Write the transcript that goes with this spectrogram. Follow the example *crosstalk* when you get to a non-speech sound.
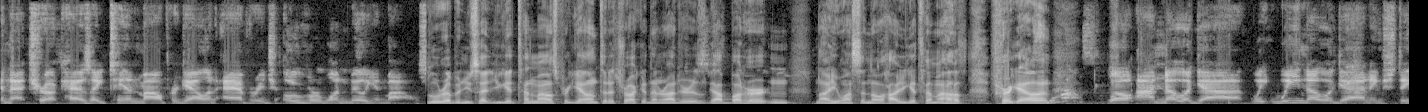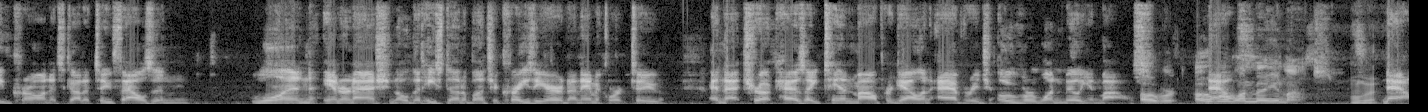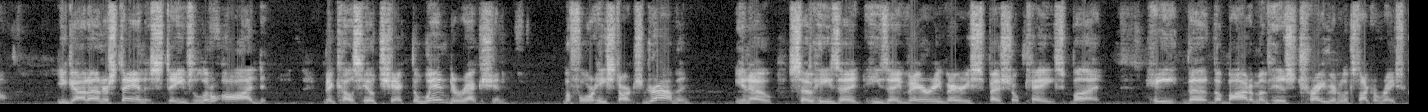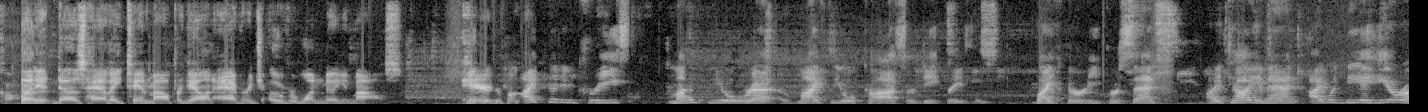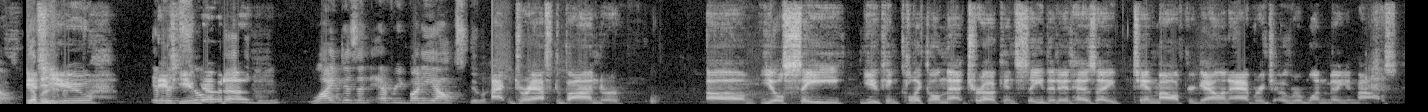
and that truck has a 10 mile per gallon average over 1 million miles. Blue Ribbon, you said you get 10 miles per gallon to the truck, and then Rogers got butthurt, and now he wants to know how you get 10 *laughs* miles per gallon. Well, I know a guy, we, we know a guy named Steve Cron that's got a 2001 International that he's done a bunch of crazy aerodynamic work to. And that truck has a 10 mile per gallon average over 1 million miles. Over over Now- one million miles. Okay. Now, you got to understand that Steve's a little odd because he'll check the wind direction before he starts driving. You know, so he's a he's a very very special case. But he the the bottom of his trailer looks like a race car, but it. it does have a 10 mile per gallon average over 1 million miles. Here, Because if I could increase my fuel re- my fuel costs or decrease them by thirty percent, I tell you, man, I would be a hero. if but- you If, if it's you so go to- easy, why doesn't everybody else do it? backdraft binder, um, you'll see you can click on that truck and see that it has a 10 mile per gallon average over 1 million miles.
